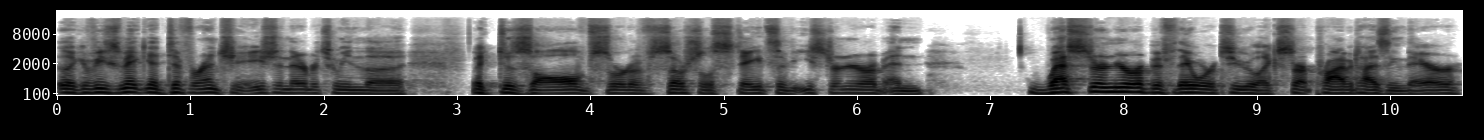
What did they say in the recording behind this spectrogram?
like if he's making a differentiation there between the like dissolved sort of socialist states of Eastern Europe and Western Europe if they were to like start privatizing their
